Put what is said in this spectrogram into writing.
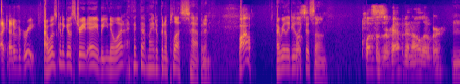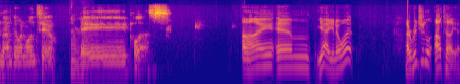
I kind of agree. I was going to go straight A, but you know what? I think that might have been a plus happening. Wow. I really do like this song. Pluses are happening all over. Mm. I'm doing one too. Not really. A plus. I am. Yeah, you know what? Original. I'll tell you.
